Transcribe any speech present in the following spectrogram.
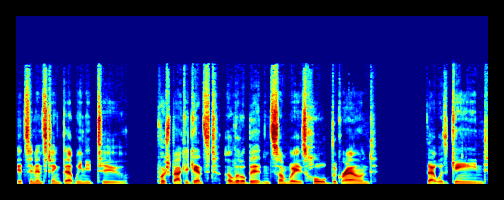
it's an instinct that we need to push back against a little bit, in some ways, hold the ground that was gained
